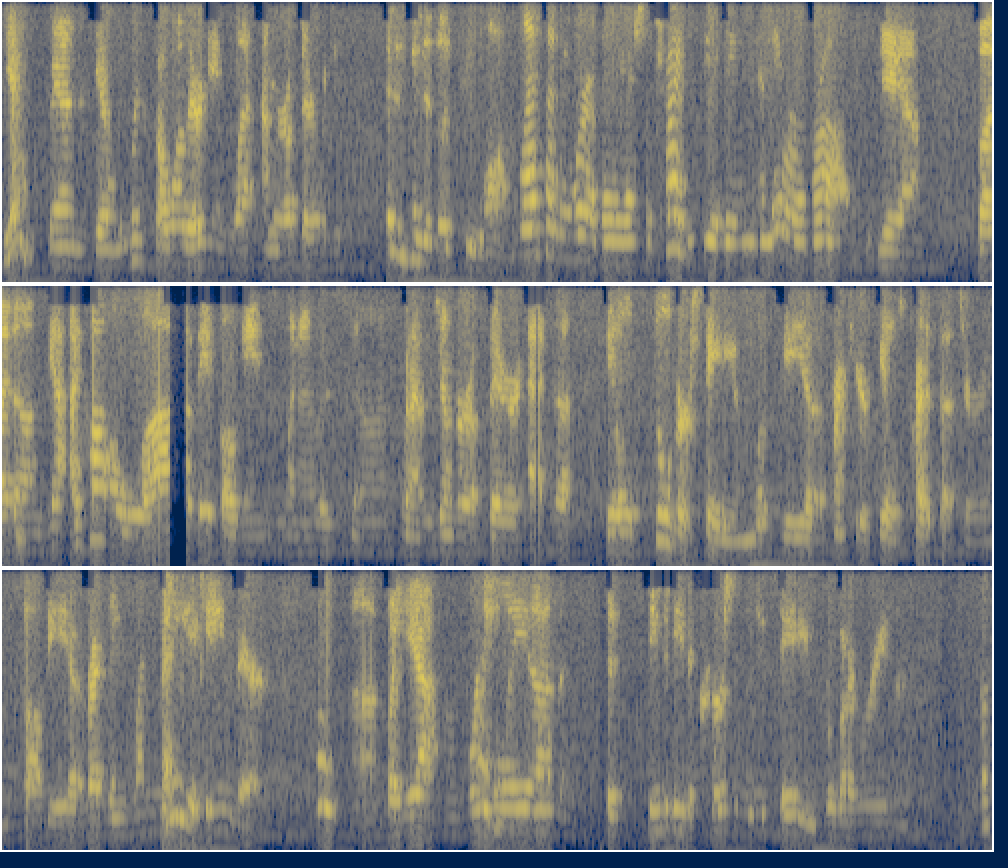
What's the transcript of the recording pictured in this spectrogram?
yeah, and yeah, we went to saw one of their games the last time we were up there, which is it hasn't been really too long. Last time we were up there, we actually tried to see a game, and they were abroad. Yeah, but um, yeah, I caught a lot of baseball games when I was uh, when I was younger up there at uh, the old Silver Stadium, was the uh, Frontier Field's predecessor, and saw the uh, Red Wings win many a game there. Uh, but yeah, unfortunately, uh, it seemed to be the curse of the new stadium for whatever reason. But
